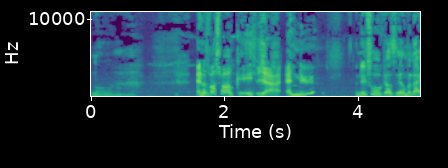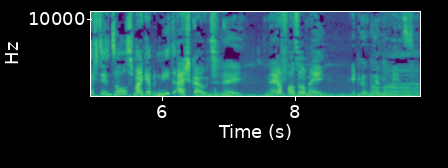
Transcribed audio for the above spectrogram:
Dan, en dat was wel oké. Ja, en nu? En nu voel ik dat heel mijn lijf tintelt, maar ik heb het niet ijskoud. Nee. Nee, Dat valt wel mee. ik ook Dan, helemaal niet.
